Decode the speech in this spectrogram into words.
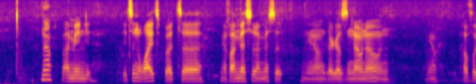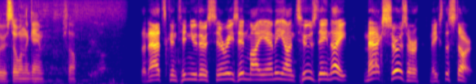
No, I mean it's in the lights, but uh, if I miss it, I miss it. You know, there goes the no-no, and you know, hopefully we still win the game. So. The Nats continue their series in Miami on Tuesday night. Max Scherzer makes the start.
